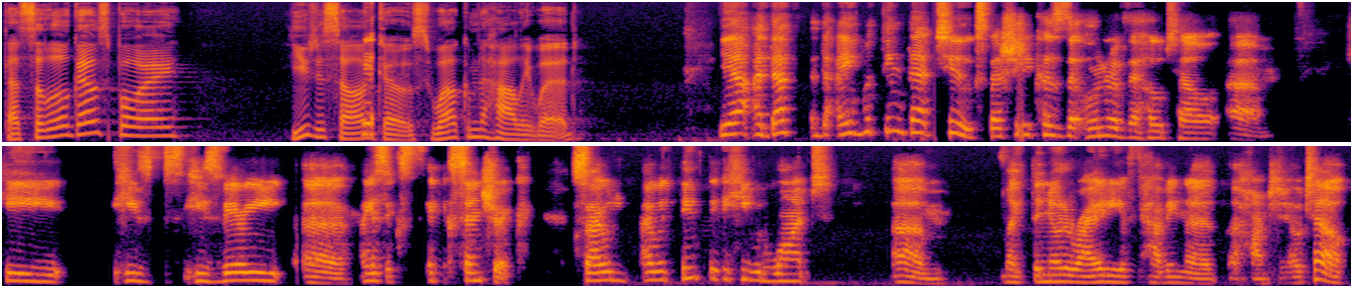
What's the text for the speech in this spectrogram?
that's the little ghost boy. You just saw a Yeah. ghost. Welcome to Hollywood. Yeah, I- that I would think that too, especially because the owner of the hotel, um, he he's he's very uh, I guess ex- eccentric. So I would I would think that he would want um, like the notoriety of having a, a haunted hotel.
